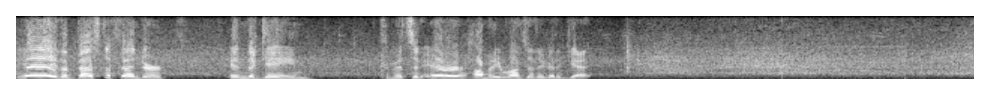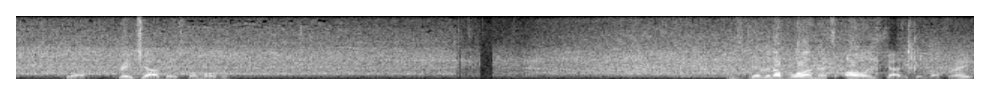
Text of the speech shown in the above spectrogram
Yay, the best defender in the game commits an error. How many runs are they going to get? Yeah, great job, baseball mogul. He's given up one. That's all he's got to give up, right?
